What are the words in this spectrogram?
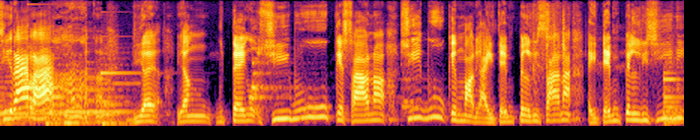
si Rara. Dia yang ku tengok sibuk ke sana, sibuk kemari. Ai tempel di sana, ai tempel di sini.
